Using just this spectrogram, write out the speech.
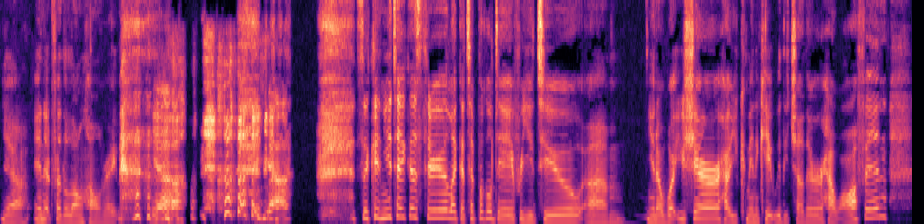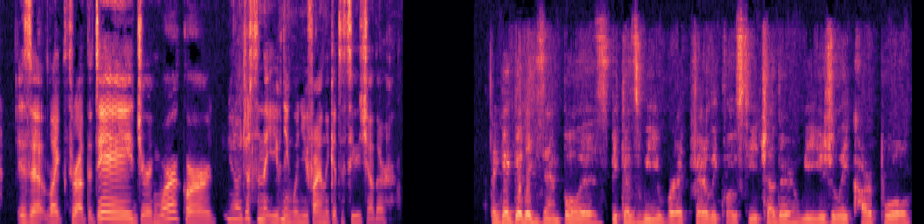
Yeah, in it for the long haul, right? Yeah. Yeah. so can you take us through like a typical day for you two um, you know what you share how you communicate with each other how often is it like throughout the day during work or you know just in the evening when you finally get to see each other I think a good example is because we work fairly close to each other, we usually carpool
